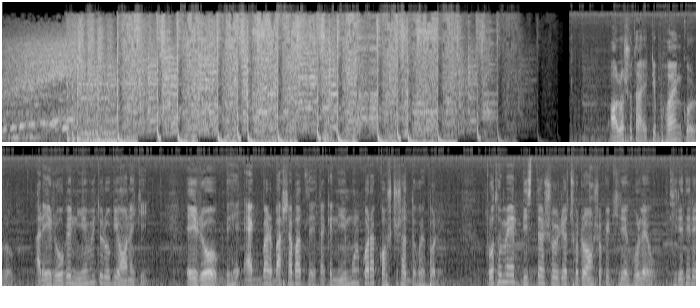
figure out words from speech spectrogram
অলসতা একটি ভয়ঙ্কর রোগ, আর এই রোগে নিয়মিত রোগী অনেকেই। এই রোগ দেহে একবার বাসা বাঁধলে তাকে নির্মূল করা কষ্টসাধ্য হয়ে পড়ে। প্রথমে এর বিস্তার শরীরের ছোট অংশকে ঘিরে হলেও ধীরে ধীরে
